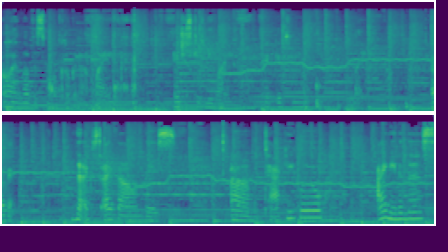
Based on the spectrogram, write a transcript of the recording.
oh, I love the smell of coconut. Like, it just gives me life. It gives me life. Okay. Next, I found this um, tacky glue. I needed this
